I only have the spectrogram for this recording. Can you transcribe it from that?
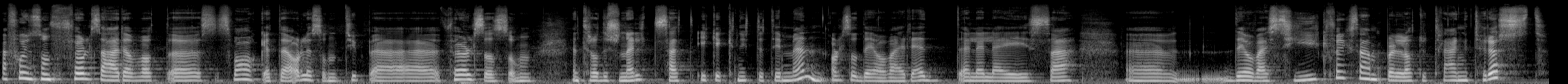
Jeg får en sånn følelse her av at eh, svakhet er alle sånne type eh, følelser som en tradisjonelt sett ikke knytter til menn. Altså det å være redd eller lei seg. det å være syk, f.eks. At du trenger trøst.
